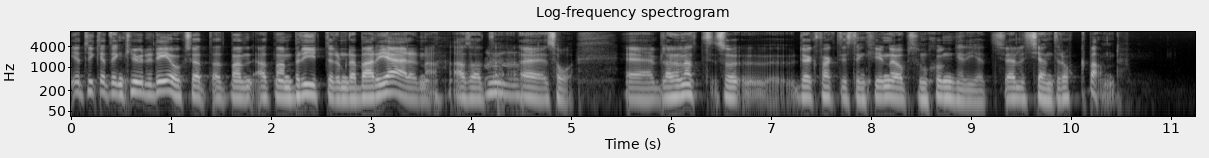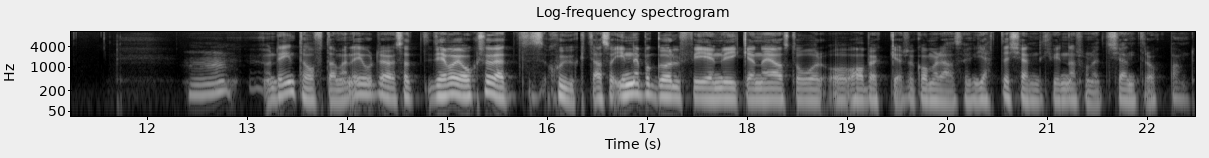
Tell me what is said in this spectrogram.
jag, tycker att det är en kul idé också att, att, man, att man bryter de där barriärerna. Alltså att, Mm. eh, så. Eh, bland annat så dök faktiskt en kvinna upp som sjunger i ett väldigt känt rockband. Mm. Och det är inte ofta, men det gjorde det. Så det var ju också rätt sjukt. Alltså inne på Gulf i Enviken när jag står och har böcker så kommer det alltså en jättekänd kvinna från ett känt rockband.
